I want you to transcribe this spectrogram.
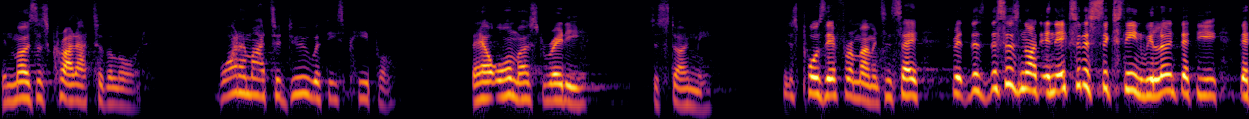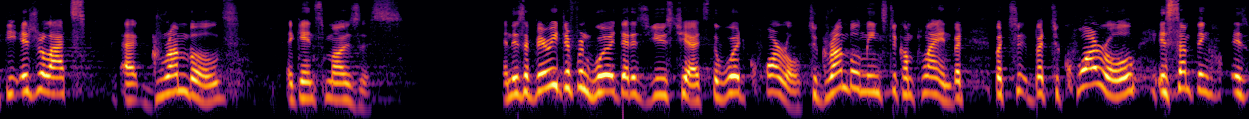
Then Moses cried out to the Lord, What am I to do with these people? They are almost ready to stone me. Let me just pause there for a moment and say, this, this is not, in Exodus 16, we learned that the, that the Israelites uh, grumbled against Moses. And there's a very different word that is used here. It's the word quarrel. To grumble means to complain, but, but, to, but to quarrel is something, is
